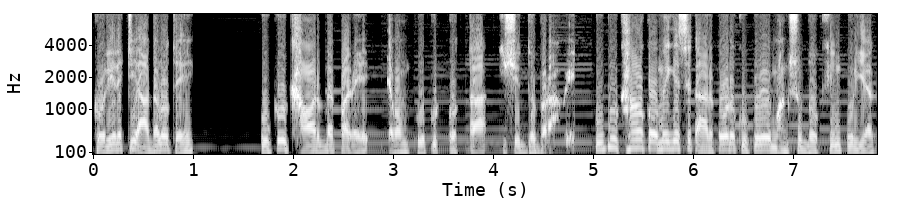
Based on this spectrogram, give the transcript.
কোরিয়ার একটি আদালতে কুকুর খাওয়ার ব্যাপারে এবং কুকুর হত্যা নিষিদ্ধ করা হবে কুকুর খাওয়া কমে গেছে তারপরও কুকুরের মাংস দক্ষিণ কোরিয়ার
